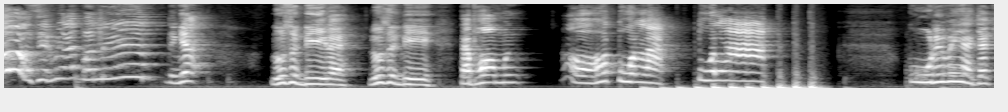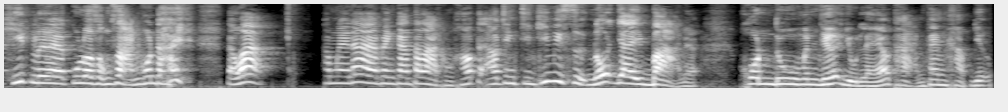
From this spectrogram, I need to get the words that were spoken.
อ้าวเสียงมีไอ้พาริสอย่างเงี้ย รู้สึกดีเลย รู้สึกดี แต่พอมึงอ๋อตัวหลัก ตัวหลัก กูนี่ไม่อยากจะคิดเลยกูเราสงสารคนไทย แต่ว่าทำไงได้เป็นการตลาดของเขาแต่เอาจริง ๆ ที่มีสื่อโนะใยบ่บาทเนี่ยคนดูมันเยอะอยู่แล้วฐานแฟนคลับเยอะ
